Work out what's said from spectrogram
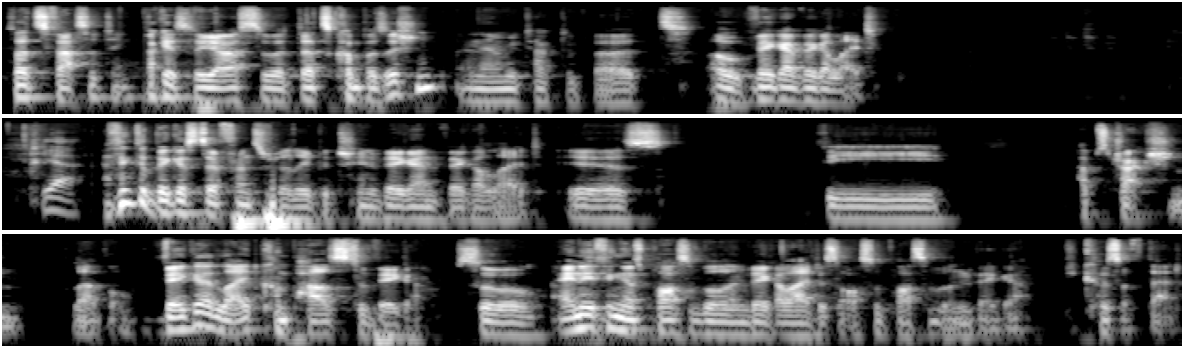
So that's faceting. Okay. So you asked about that's composition, and then we talked about oh Vega Vega Lite. Yeah. I think the biggest difference really between Vega and Vega Lite is the abstraction level. Vega Lite compiles to Vega. So anything that's possible in Vega Lite is also possible in Vega because of that.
